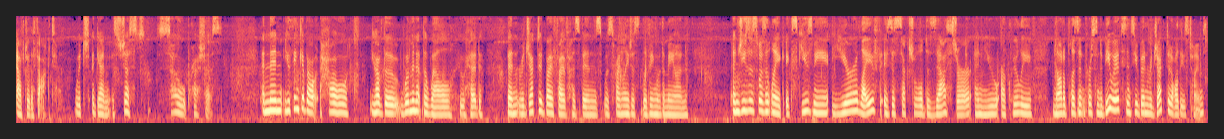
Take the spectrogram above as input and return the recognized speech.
after the fact, which again is just so precious. And then you think about how you have the woman at the well who had been rejected by five husbands, was finally just living with a man. And Jesus wasn't like, Excuse me, your life is a sexual disaster, and you are clearly not a pleasant person to be with since you've been rejected all these times.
